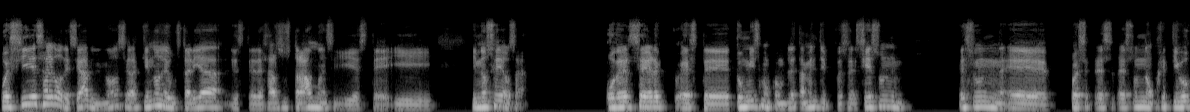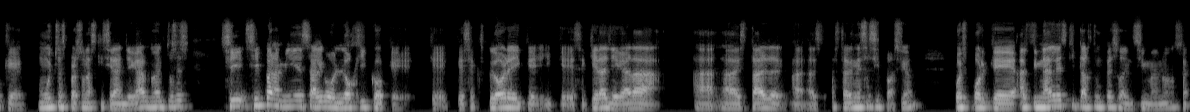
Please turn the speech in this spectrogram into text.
pues sí es algo deseable, ¿no? O sea, ¿a quién no le gustaría este, dejar sus traumas y, este, y, y no sé, o sea, poder ser este, tú mismo completamente? Pues sí es un, es un eh, pues es, es, un objetivo que muchas personas quisieran llegar, ¿no? Entonces, sí, sí para mí es algo lógico que, que, se explore y que, que, se quiera llegar a, a, a estar, a, estar en esa situación, pues porque al final es quitarte un peso de encima, ¿no? O sea,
